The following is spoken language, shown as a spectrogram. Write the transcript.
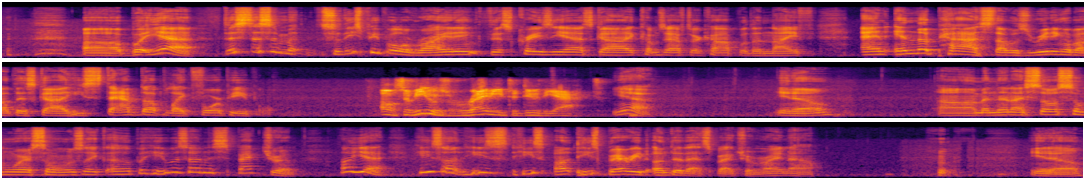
uh, but yeah, this doesn't. So these people are rioting. This crazy ass guy comes after a cop with a knife. And in the past, I was reading about this guy. He stabbed up like four people. Oh, so he was ready to do the act. Yeah, you know. Um, and then I saw somewhere someone was like, "Oh, but he was on the spectrum." Oh yeah, he's on. He's he's uh, he's buried under that spectrum right now. You know.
